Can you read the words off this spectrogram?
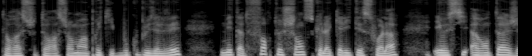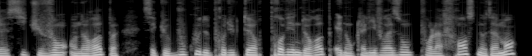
tu auras, sûrement un prix qui est beaucoup plus élevé, mais tu as de fortes chances que la qualité soit là. Et aussi, avantage, si tu vends en Europe, c'est que beaucoup de producteurs proviennent d'Europe, et donc la livraison pour la France notamment,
